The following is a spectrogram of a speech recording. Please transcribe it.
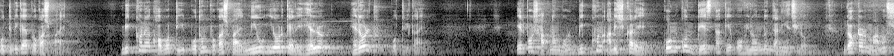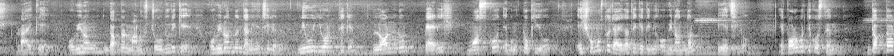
পত্রিকায় প্রকাশ পায়? বীক্ষণের খবরটি প্রথম প্রকাশ পায় নিউ ইয়র্কের হেল, হেরল্ড পত্রিকায়। এরপর সাত নম্বর বীক্ষণ আবিষ্কারে কোন কোন দেশ তাকে অভিনন্দন জানিয়েছিল? ডক্টর মানস রায়কে অভিনন্দন ডক্টর মানস চৌধুরীকে অভিনন্দন জানিয়েছিলেন নিউ ইয়র্ক থেকে লন্ডন, প্যারিস, মস্কো এবং টোকিও। এই সমস্ত জায়গা থেকে তিনি অভিনন্দন পেয়েছিল। এর পরবর্তী কোশ্চেন ডক্টর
